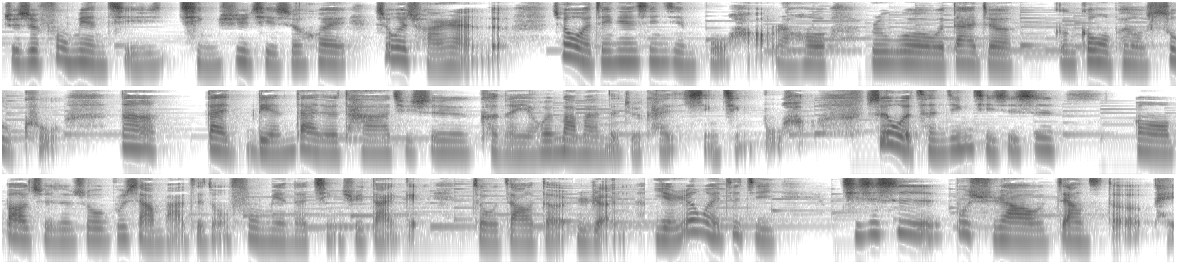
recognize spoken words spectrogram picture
就是负面情情绪其实会是会传染的。就我今天心情不好，然后如果我带着跟跟我朋友诉苦，那带连带着他，其实可能也会慢慢的就开始心情不好。所以我曾经其实是。嗯，抱持着说不想把这种负面的情绪带给周遭的人，也认为自己其实是不需要这样子的陪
